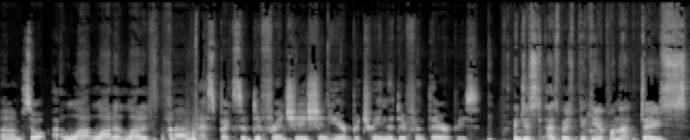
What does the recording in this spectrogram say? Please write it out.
Um, so a lot, lot, lot of uh, aspects of differentiation here between the different therapies. And just, I suppose, picking up on that dose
